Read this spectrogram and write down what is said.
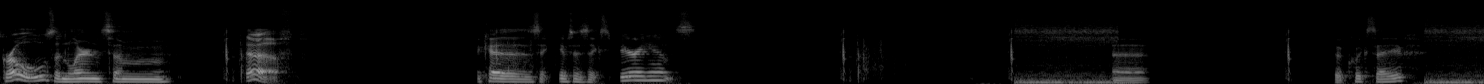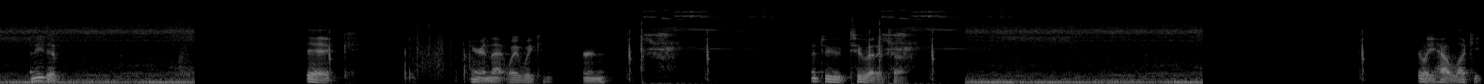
scrolls and learn some stuff. Because it gives us experience. Uh, a quick save. I need a stick here, and that way we can learn. I'm do two at a time. Really, how lucky?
